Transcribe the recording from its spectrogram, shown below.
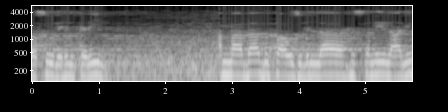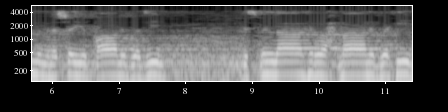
رسوله الكريم أما بعد فأعوذ بالله السميع العليم من الشيطان الرجيم بسم الله الرحمن الرحيم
